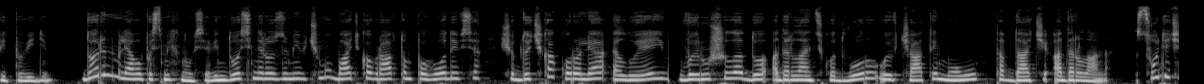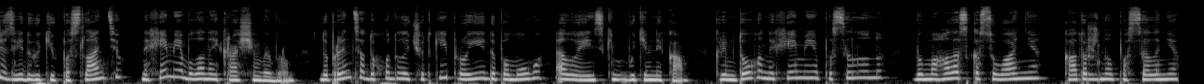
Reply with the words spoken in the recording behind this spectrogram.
відповіді. Дорін мляво посміхнувся. Він досі не розумів, чому батько раптом погодився, щоб дочка короля Елуеї вирушила до Адерландського двору вивчати мову та вдачі Адерлана. Судячи з відгуків посланців, Нехемія була найкращим вибором. До принца доходили чутки про її допомогу елоїнським бутівникам. Крім того, Нехемія посилено вимагала скасування каторжного поселення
